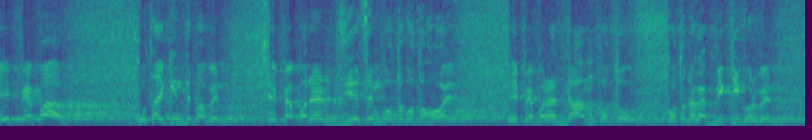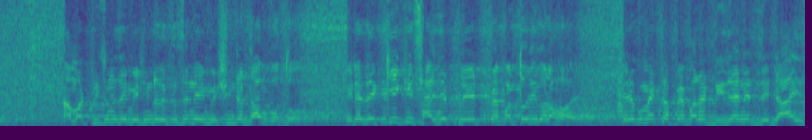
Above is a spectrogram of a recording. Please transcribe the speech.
এই পেপার কোথায় কিনতে পাবেন? এই পেপারের জিএসএম কত কত হয়? এই পেপারের দাম কত? কত টাকা বিক্রি করবেন? আমার পিছনে যে মেশিনটা দেখতেছেন, এই মেশিনটার দাম কত? এটাতে কি কি সাইজের প্লেট পেপার তৈরি করা হয়? এরকম একটা পেপারের ডিজাইনের যে ডাইস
